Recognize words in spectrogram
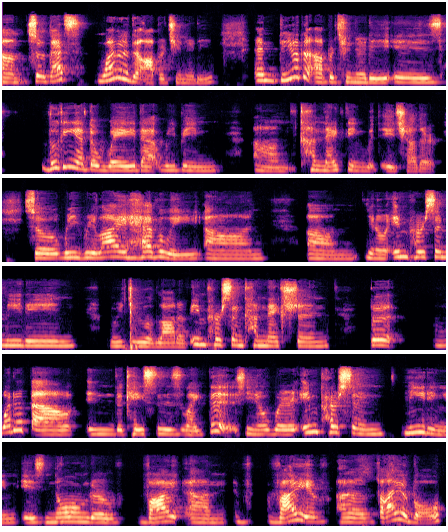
Um, so that's one of the opportunity. And the other opportunity is looking at the way that we've been um, connecting with each other. So we rely heavily on, um, you know, in-person meeting, we do a lot of in-person connection but what about in the cases like this you know where in-person meeting is no longer vi- um, vi- uh, viable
